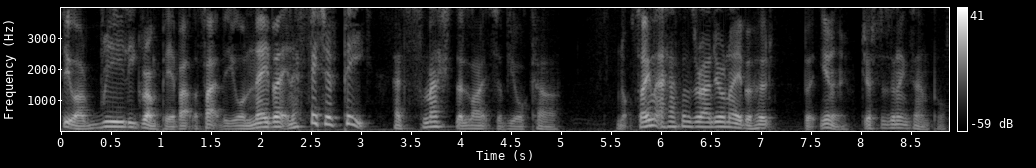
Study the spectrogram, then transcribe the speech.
that you are really grumpy about the fact that your neighbour, in a fit of pique, had smashed the lights of your car. not saying that happens around your neighbourhood, but you know, just as an example.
